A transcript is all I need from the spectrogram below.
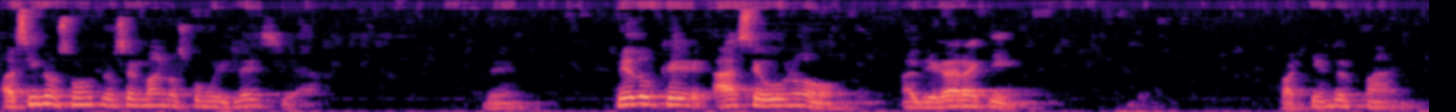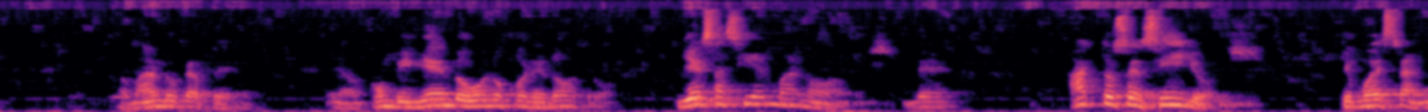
Así nosotros, hermanos, como iglesia. ¿Qué es lo que hace uno al llegar aquí? Partiendo el pan, tomando café, conviviendo uno con el otro. Y es así, hermanos. Actos sencillos que muestran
